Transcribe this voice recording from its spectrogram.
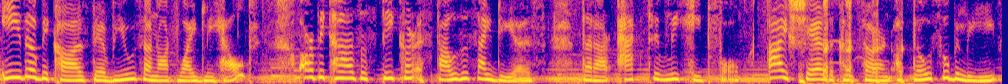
either because their views are not widely held or because a speaker espouses ideas that are actively hateful. I share the concern of those who believe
